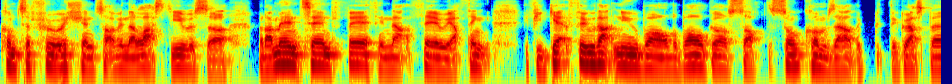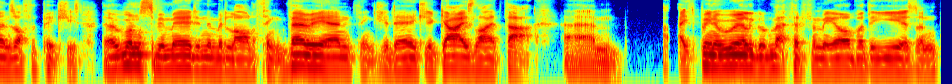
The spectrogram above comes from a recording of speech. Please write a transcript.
come to fruition sort of in the last year or so, but I maintain faith in that theory. I think if you get through that new ball, the ball goes soft, the sun comes out, the, the grass burns off the pitches, there are runs to be made in the middle order. I think very end, I think Jadeja, guys like that. Um, it's been a really good method for me over the years. And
